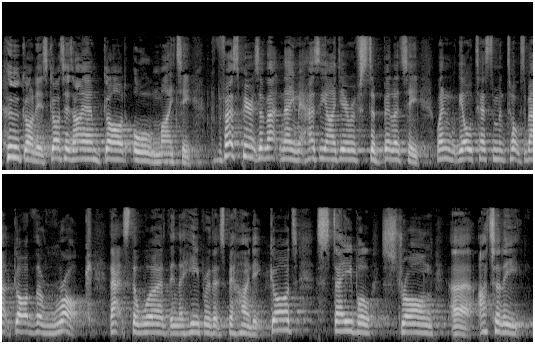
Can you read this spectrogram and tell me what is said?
who God is. God says, I am God Almighty. The first appearance of that name, it has the idea of stability. When the Old Testament talks about God the rock, that's the word in the Hebrew that's behind it. God's stable, strong, uh, utterly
